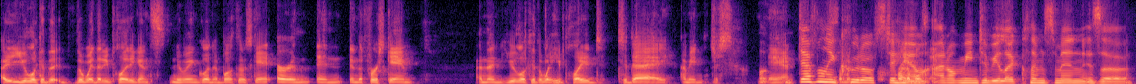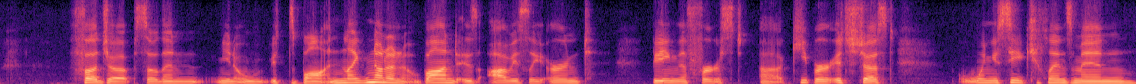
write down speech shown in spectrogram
I- you look at the, the way that he played against New England in both those games, or in, in, in the first game, and then you look at the way he played today. I mean, just man, Definitely kudos to him. thing. I don't mean to be like Klinsmann is a fudge up, so then, you know, it's Bond. Like, no, no, no. Bond is obviously earned being the first uh, keeper. It's just when you see Klinsmann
